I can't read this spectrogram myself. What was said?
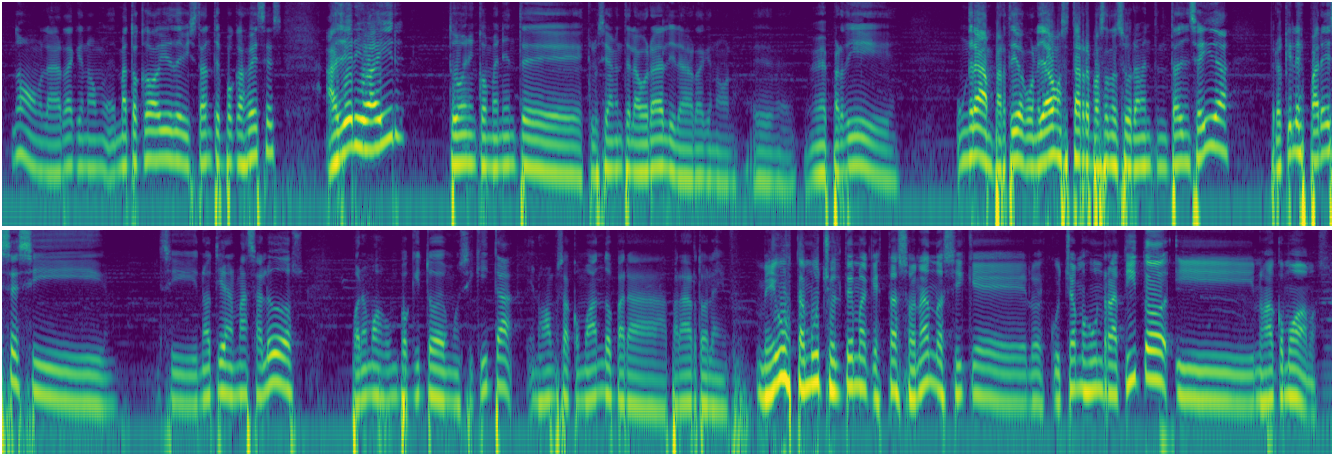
No, la verdad que no. Me ha tocado ir de visitante pocas veces. Ayer iba a ir, tuve un inconveniente exclusivamente laboral y la verdad que no. Eh, me perdí un gran partido. Bueno, ya vamos a estar repasando seguramente enseguida. Pero ¿qué les parece si, si no tienen más saludos? Ponemos un poquito de musiquita y nos vamos acomodando para, para dar toda la info. Me gusta mucho el tema que está sonando, así que lo escuchamos un ratito y nos acomodamos.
